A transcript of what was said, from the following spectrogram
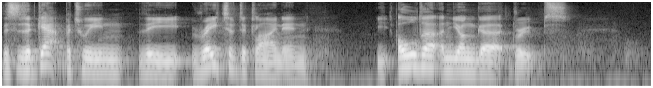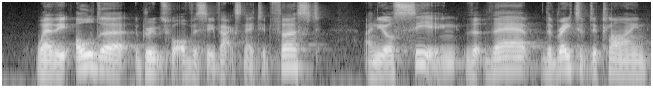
This is a gap between the rate of decline in older and younger groups, where the older groups were obviously vaccinated first, and you're seeing that there, the rate of decline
